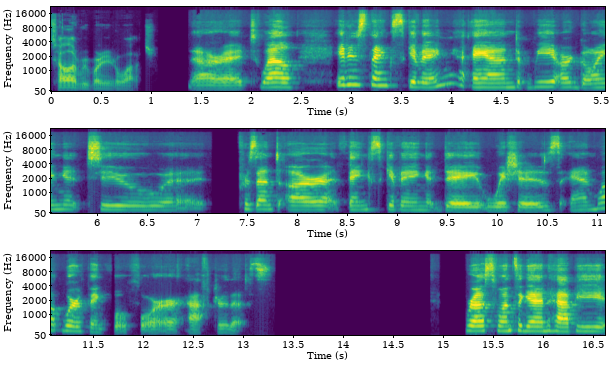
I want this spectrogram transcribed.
tell everybody to watch. All right. Well, it is Thanksgiving, and we are going to present our Thanksgiving Day wishes and what we're thankful for after this. Russ, once again, happy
